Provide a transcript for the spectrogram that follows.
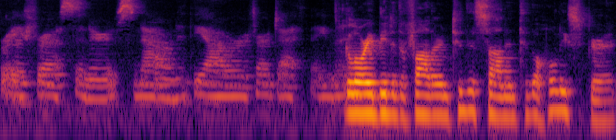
pray for us sinners now and at the hour of our death. Amen. Glory be to the Father, and to the Son, and to the Holy Spirit.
